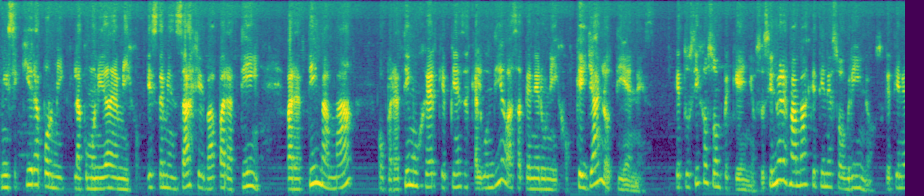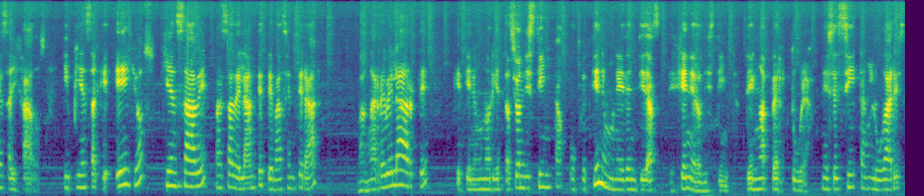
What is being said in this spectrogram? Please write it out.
ni siquiera por mi, la comunidad de mi hijo. Este mensaje va para ti, para ti mamá o para ti mujer que piensas que algún día vas a tener un hijo, que ya lo tienes que tus hijos son pequeños, si no eres mamá que tienes sobrinos, que tienes ahijados, y piensa que ellos, quién sabe, más adelante te vas a enterar, van a revelarte que tienen una orientación distinta o que tienen una identidad de género distinta. Den apertura, necesitan lugares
